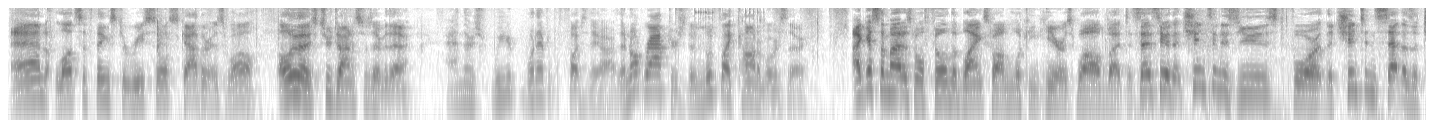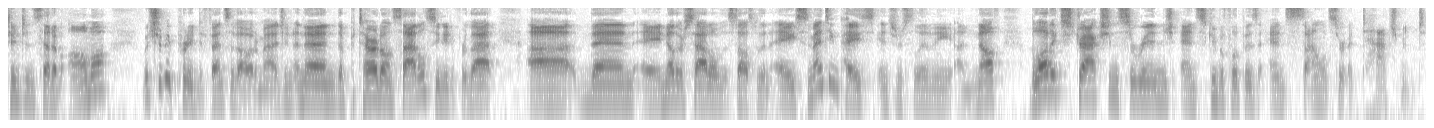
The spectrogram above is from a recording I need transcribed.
And lots of things to resource gather as well. Oh, look at those two dinosaurs over there. And there's weird, whatever the fudge they are. They're not raptors. They look like carnivores, though. I guess I might as well fill in the blanks while I'm looking here as well. But it says here that Chinton is used for the Chinton set. There's a Chinton set of armor. which should be pretty defensive, I would imagine. And then the Pterodon saddle, so you need it for that. Uh, then another saddle that starts with an A. Cementing paste, interestingly enough. Blood extraction syringe, and scuba flippers and silencer attachment.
